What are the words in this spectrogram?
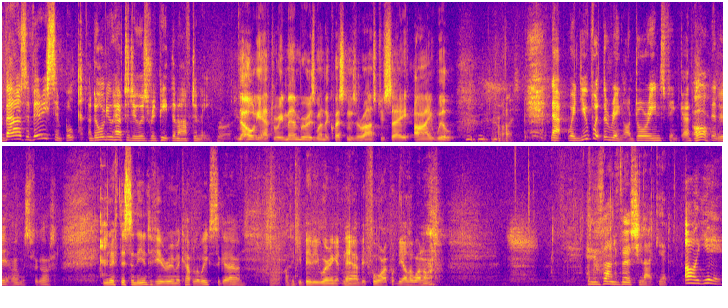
The vows are very simple, and all you have to do is repeat them after me. Right. Now, All you have to remember is when the questions are asked, you say, I will. Right. Now, when you put the ring on Doreen's finger. Oh, then- yeah, I almost forgot. You left this in the interview room a couple of weeks ago, and well, I think you'd better be wearing it now before I put the other one on. Have you found a verse you like yet? Oh, yeah.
